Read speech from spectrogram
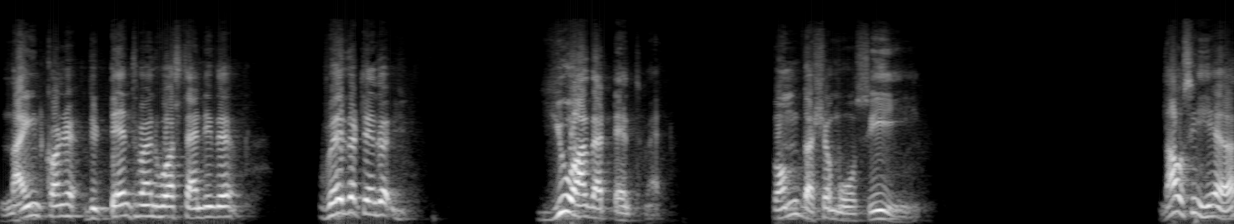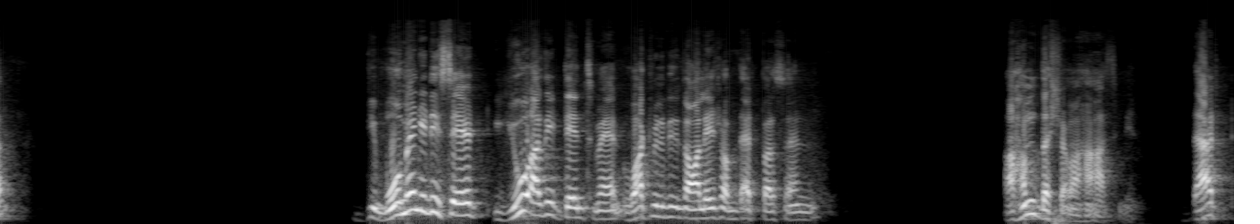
Nine, the tenth man who was standing there, where the tenth? You are that tenth man. From Dashamosi. Now see here, the moment it is said, you are the tenth man, what will be the knowledge of that person? Aham Dashamaha Asmi. That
